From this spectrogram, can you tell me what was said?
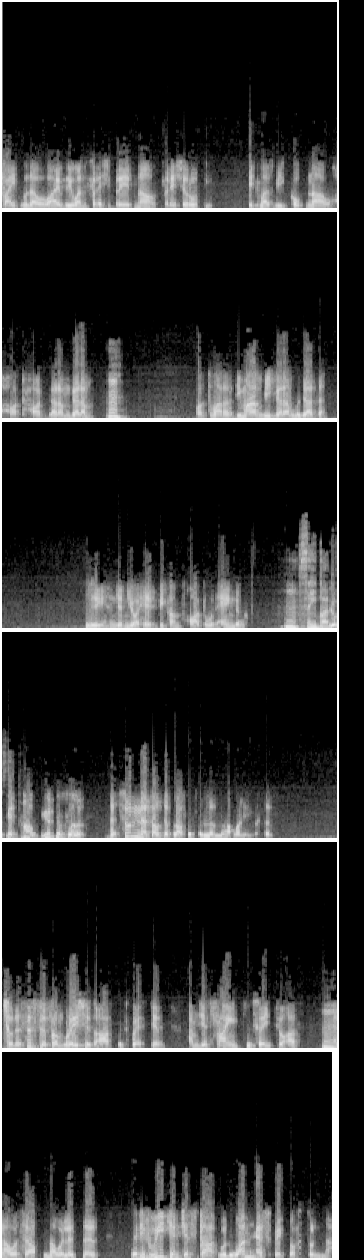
fight with our wives. We want fresh bread now, fresh roti. It must be cooked now, hot, hot, garam, garam. Mm. tomorrow, तुम्हारा दिमाग भी गर्म हो जाता and then your head becomes hot with anger. Hmm, सही बात Look at how beautiful the sunnah of the Prophet sallallahu alayhi wa sallam. So the sister from Mauritius asked this question. I'm just trying to say to us hmm. and ourselves and our listeners that if we can just start with one aspect of sunnah,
